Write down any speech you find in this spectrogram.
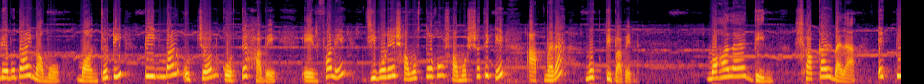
দেবতায় নম মন্ত্রটি তিনবার উচ্চারণ করতে হবে। এর ফলে জীবনের সমস্ত রকম সমস্যা থেকে আপনারা মুক্তি পাবেন। মহালয়ার দিন, সকালবেলা একটি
